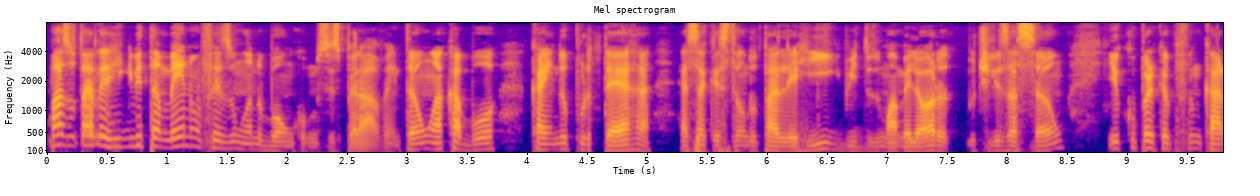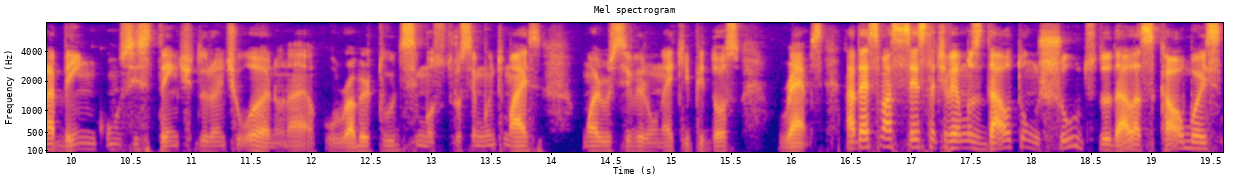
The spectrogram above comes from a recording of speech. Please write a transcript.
mas o Tyler Higby também não fez um ano bom como se esperava. Então acabou caindo por terra essa questão do Tyler Higby, de uma melhor utilização, e o Cooper Cup foi um cara bem inconsistente durante o ano. Né? O Robert Woods se mostrou ser muito mais um wide receiver 1 na equipe dos Rams. Na 16 tivemos Dalton Schultz do Dallas Cowboys.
